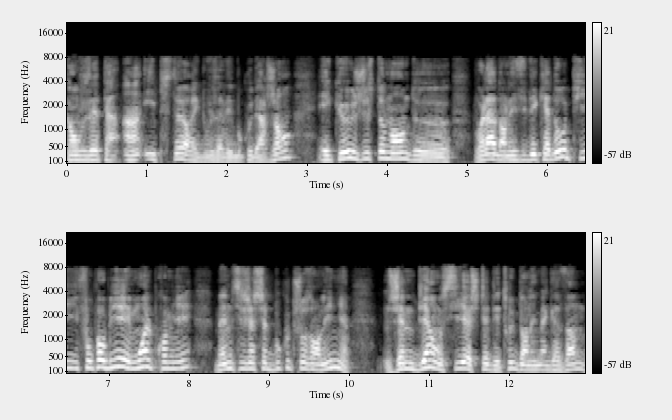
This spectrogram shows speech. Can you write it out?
quand vous êtes un, hipster et que vous avez beaucoup d'argent et que justement de voilà dans les idées cadeaux. Puis il faut pas oublier, moi le premier, même si j'achète beaucoup de choses en ligne, j'aime bien aussi acheter des trucs dans les magasins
